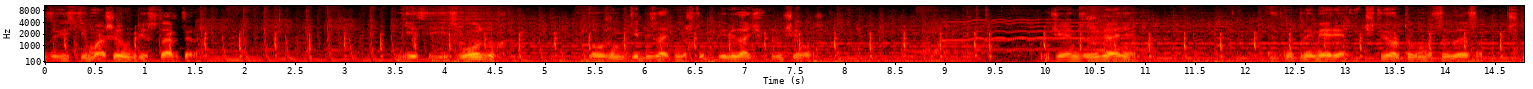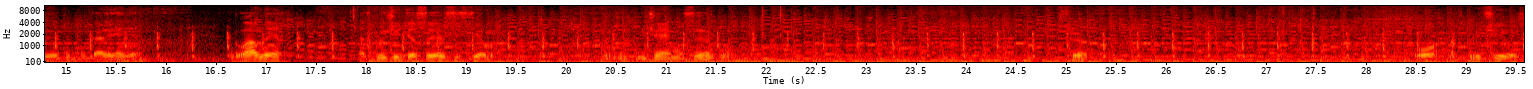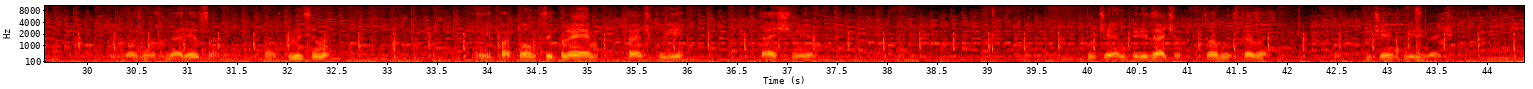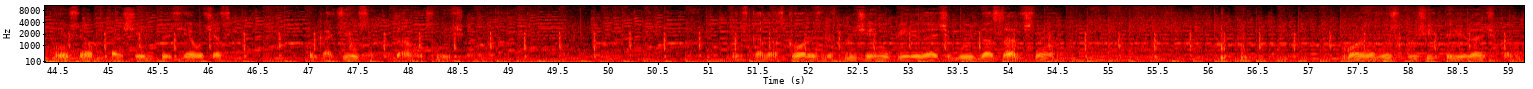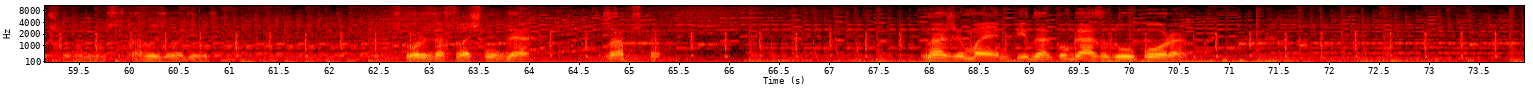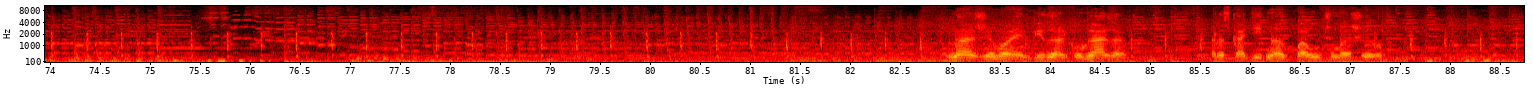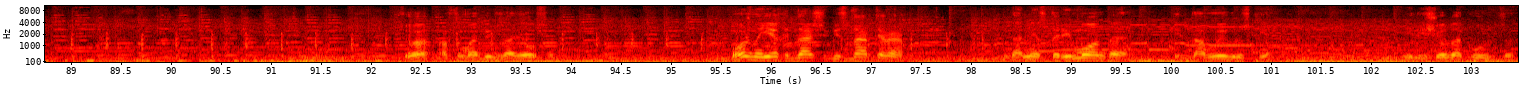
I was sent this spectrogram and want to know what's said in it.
завести машину без стартера. Если есть воздух, должен быть обязательно, чтобы передача включилась. Включаем зажигание. Это на примере четвертого Мерседеса, четвертого поколения. Главное отключить СР-систему. Включаем СР-ку. Все. О, отключилось. Должно загореться. Что отключено. И потом цепляем тачку и тащим ее. Включаем передачу, забыл сказать. Включаем передачу. И все, потащили. То есть я вот сейчас покатился в данном случае. То есть когда скорость для включения передачи будет достаточная, можно выше включить передачу, как бы, чтобы не со второй заводилась. Скорость достаточная для запуска. Нажимаем педальку газа до упора. Нажимаем педальку газа. Раскатить надо получше машину. Все, автомобиль завелся. Можно ехать дальше без стартера до места ремонта или до выгрузки или еще до курицы.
